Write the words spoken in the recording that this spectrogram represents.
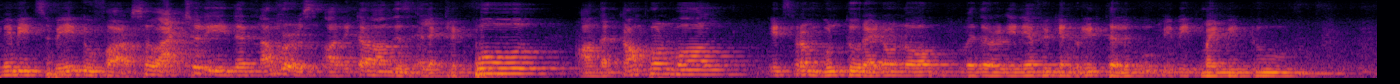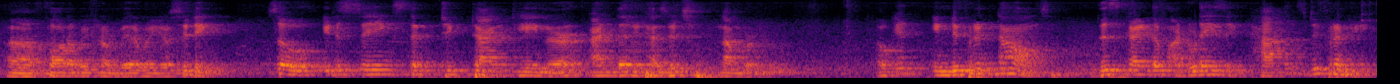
Maybe it's way too far. So actually the numbers are written on this electric pole, on that compound wall. It's from Guntur. I don't know whether any of you can read Telugu. Maybe it might be too uh, far away from wherever you're sitting. So it is saying septic tank cleaner and then it has its number. Okay? In different towns, this kind of advertising happens differently.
